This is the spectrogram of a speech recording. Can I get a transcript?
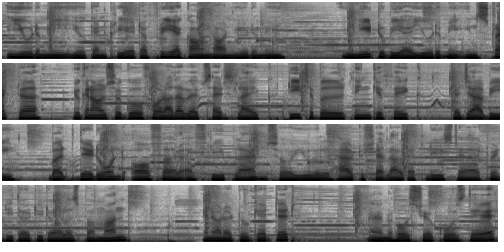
Udemy. You can create a free account on Udemy you need to be a Udemy instructor. You can also go for other websites like Teachable, Thinkific, Kajabi, but they don't offer a free plan, so you will have to shell out at least uh, 20 $30 per month in order to get it and host your course there.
